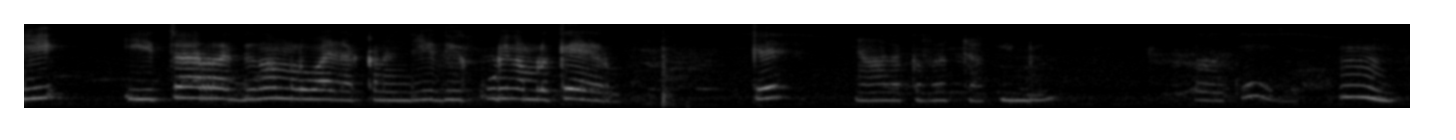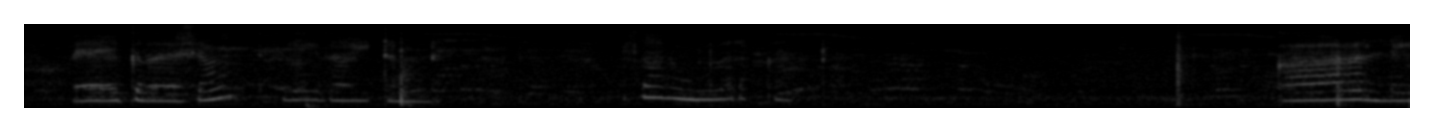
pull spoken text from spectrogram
ഈ ഈ ചിറക് നമ്മൾ വരക്കണമെങ്കിൽ ഇതിൽ കൂടി നമ്മൾ കയറും ഓക്കെ ഞാൻ അതൊക്കെ സെറ്റാക്കിയിട്ടുണ്ട്. ഏകദേശം ഇതായിട്ടുണ്ട്. വരക്കാൻ കാറല്ലേ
